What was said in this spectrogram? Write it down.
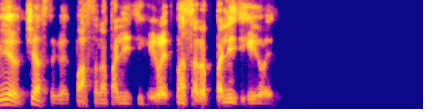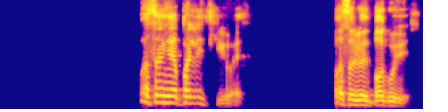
Мне часто говорят, пастор о политике, говорит, пастор о политике, говорит. Пастор не о политике говорит. Пастор говорит благую весть.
